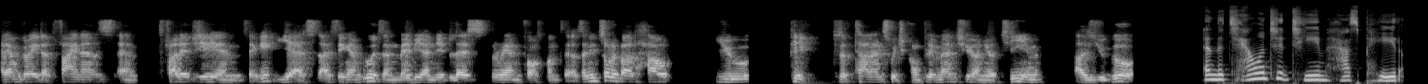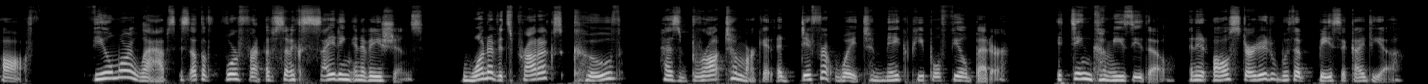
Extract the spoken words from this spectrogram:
I am great at finance and strategy and thinking, yes, I think I'm good, and maybe I need less reinforcement sales. And it's all about how you pick the talents which complement you and your team as you go. And the talented team has paid off. Feelmore Labs is at the forefront of some exciting innovations. One of its products, Cove, has brought to market a different way to make people feel better. It didn't come easy though, and it all started with a basic idea.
